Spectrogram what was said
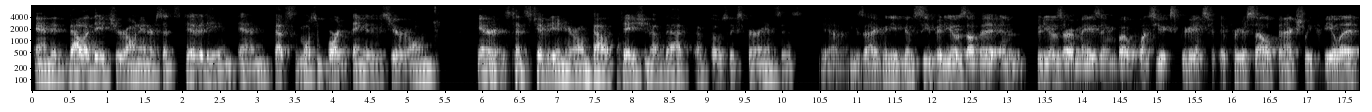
and it validates your own inner sensitivity and and that's the most important thing is your own inner sensitivity and your own validation of that of those experiences yeah exactly you can see videos of it and videos are amazing but once you experience it for yourself and actually feel it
